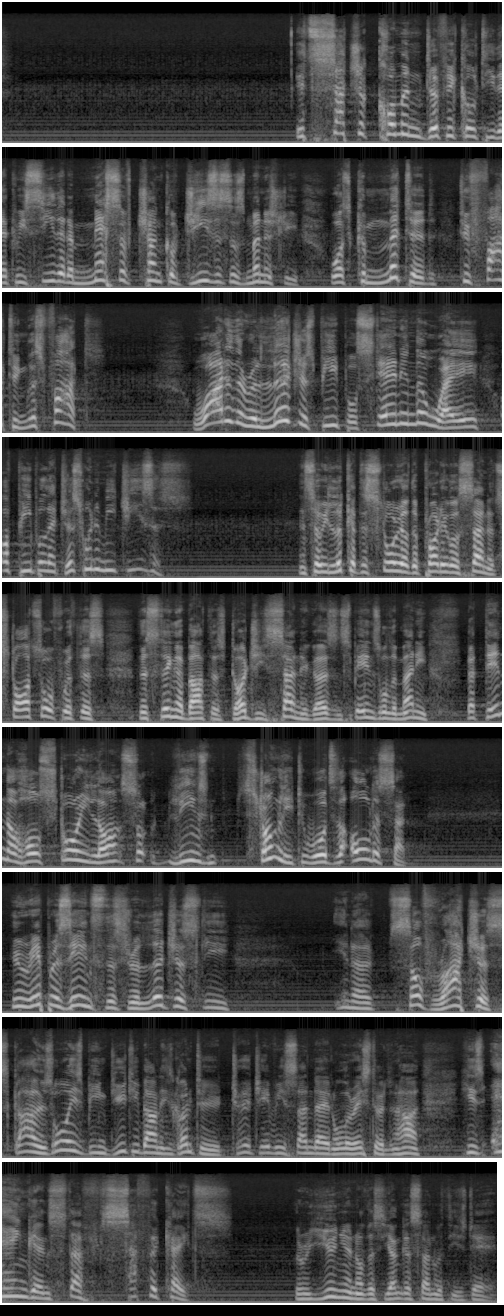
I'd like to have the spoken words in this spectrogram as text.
It's such a common difficulty that we see that a massive chunk of Jesus' ministry was committed to fighting this fight. Why do the religious people stand in the way of people that just want to meet Jesus? And so we look at the story of the prodigal son. It starts off with this, this thing about this dodgy son who goes and spends all the money. But then the whole story leans strongly towards the older son, who represents this religiously you know, self righteous guy who's always been duty bound. He's gone to church every Sunday and all the rest of it. And how his anger and stuff suffocates the reunion of this younger son with his dad.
